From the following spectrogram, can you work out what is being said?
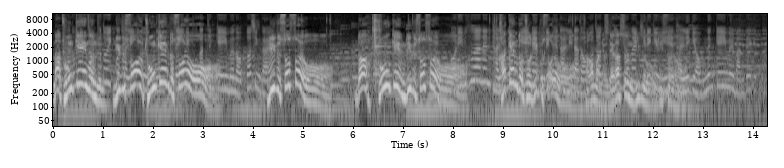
나 좋은 게임은 점프도 있고 리뷰 달리기도 써요. 좋은 게임도 같은 써요. 게임은 어떠신가요? 리뷰 썼어요. 나 좋은 게임 리뷰 썼어요. 어린 달리는 갓게임도 저 리뷰 써요. 잠깐만요. 내가 쓴 리뷰 어디 위해 있어요? 달리기 없는 게임을 만들겠다.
